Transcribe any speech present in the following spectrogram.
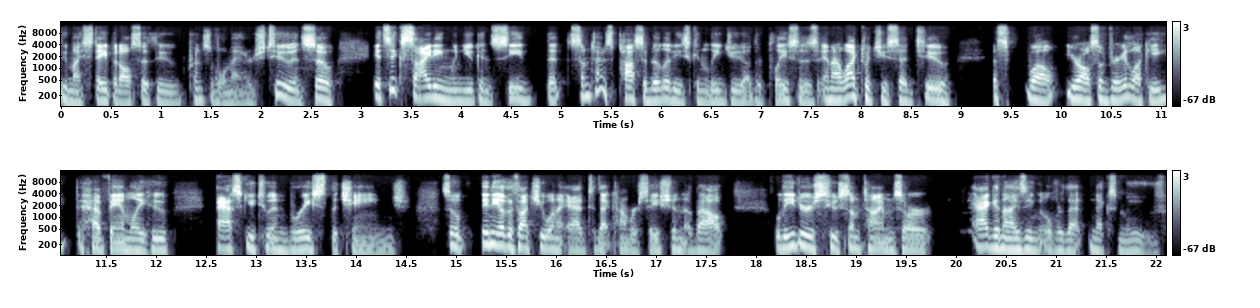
through my state, but also through principal matters too. And so it's exciting when you can see that sometimes possibilities can lead you to other places. And I liked what you said too. Well, you're also very lucky to have family who ask you to embrace the change. So, any other thoughts you want to add to that conversation about leaders who sometimes are agonizing over that next move,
